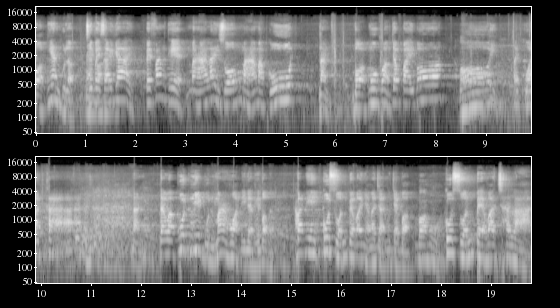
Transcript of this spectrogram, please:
ออกเฮียนบุญแล้วสิไปสายย้ายไปฟังเทศน์มหาไล่สงฆ์มหามากูดนั่น บอกหมู่พร้อมจะไปบ่บอโอ้ยไปปวดขานั่น แต่ว่าพูดมีบุญมาหอดนี่เนี่ยเห็นบอกไหม บัดนี้กุศลแปลว่าอย่างอาจารย์มุจักบอกบอหูกุศลแปลว่าฉลาด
